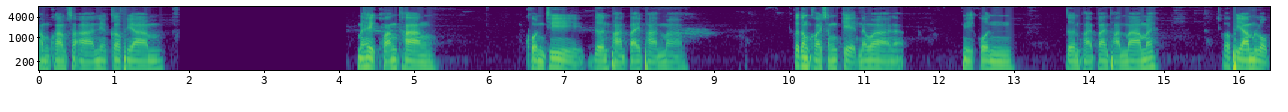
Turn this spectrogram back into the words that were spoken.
ทำความสะอาดเนี่ยก็พยายาม ไม่ให้ขวางทางคนที่เดินผ่านไปผ่านมา ก็ต้องคอยสังเกตนะว่านะมีคนเดินผ่านไปผ่านมาไหมก็พยายามหลบ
